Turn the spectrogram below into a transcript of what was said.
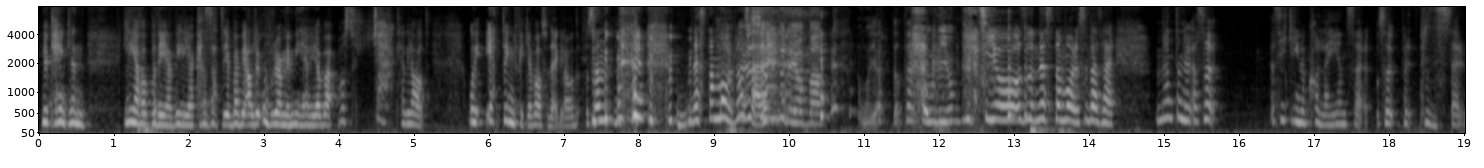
nu kan jag egentligen leva på det jag vill. Jag kan satsa, jag behöver aldrig oroa mig mer. Jag bara var så jäkla glad. Och i ett dygn fick jag vara så där glad. Och sen nästa morgon så Jag här. kände det, jag bara, åh hjärtat, det här kommer bli jobbigt. Ja, och så nästa morgon så bara så här. Vänta nu, alltså så gick jag in och kollade igen så här. Och så pr- priser.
